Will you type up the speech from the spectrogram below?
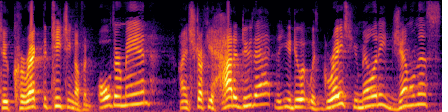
to correct the teaching of an older man. I instruct you how to do that, that you do it with grace, humility, gentleness.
